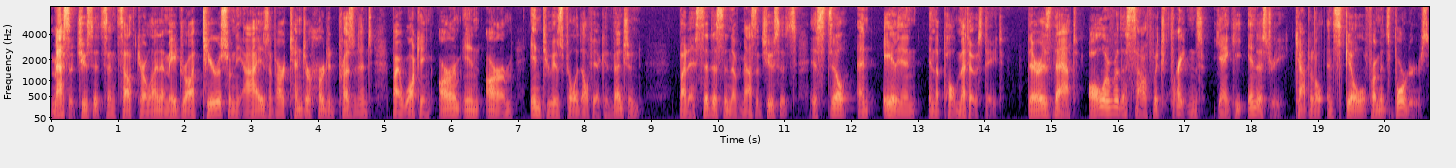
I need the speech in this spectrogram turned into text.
Massachusetts and South Carolina may draw tears from the eyes of our tender hearted president by walking arm in arm into his Philadelphia Convention, but a citizen of Massachusetts is still an alien in the Palmetto State. There is that all over the South which frightens Yankee industry, capital, and skill from its borders.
